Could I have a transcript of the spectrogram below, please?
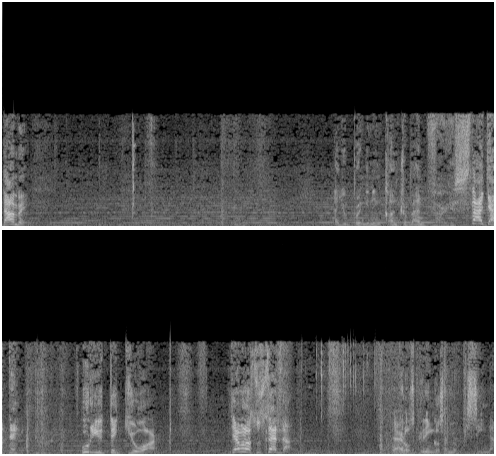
Dame. Are you bringing in contraband? ¡Cállate! Who do you think you are? Llévalo a su celda. Trae los gringos a mi oficina.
